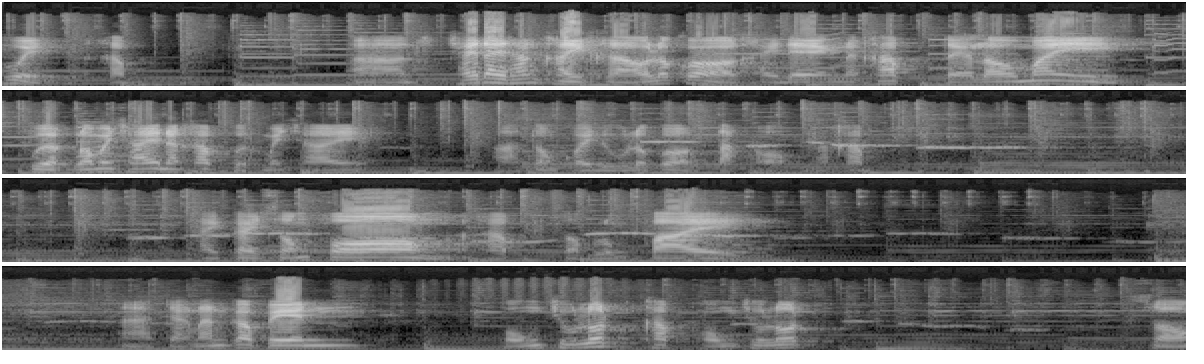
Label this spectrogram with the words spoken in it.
ถ้วยนะครับใช้ได้ทั้งไข่ขาวแล้วก็ไข่แดงนะครับ แต่เราไม่เปลือกเราไม่ใช้นะครับ เปลือกไม่ใช้อ่ต้องคอยดูแล้วก็ตักออกนะครับไข่ไก่สองฟองนะครับตอกลงไป จากนั้นก็เป็นผงชูรสครับผงชูรสสอง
